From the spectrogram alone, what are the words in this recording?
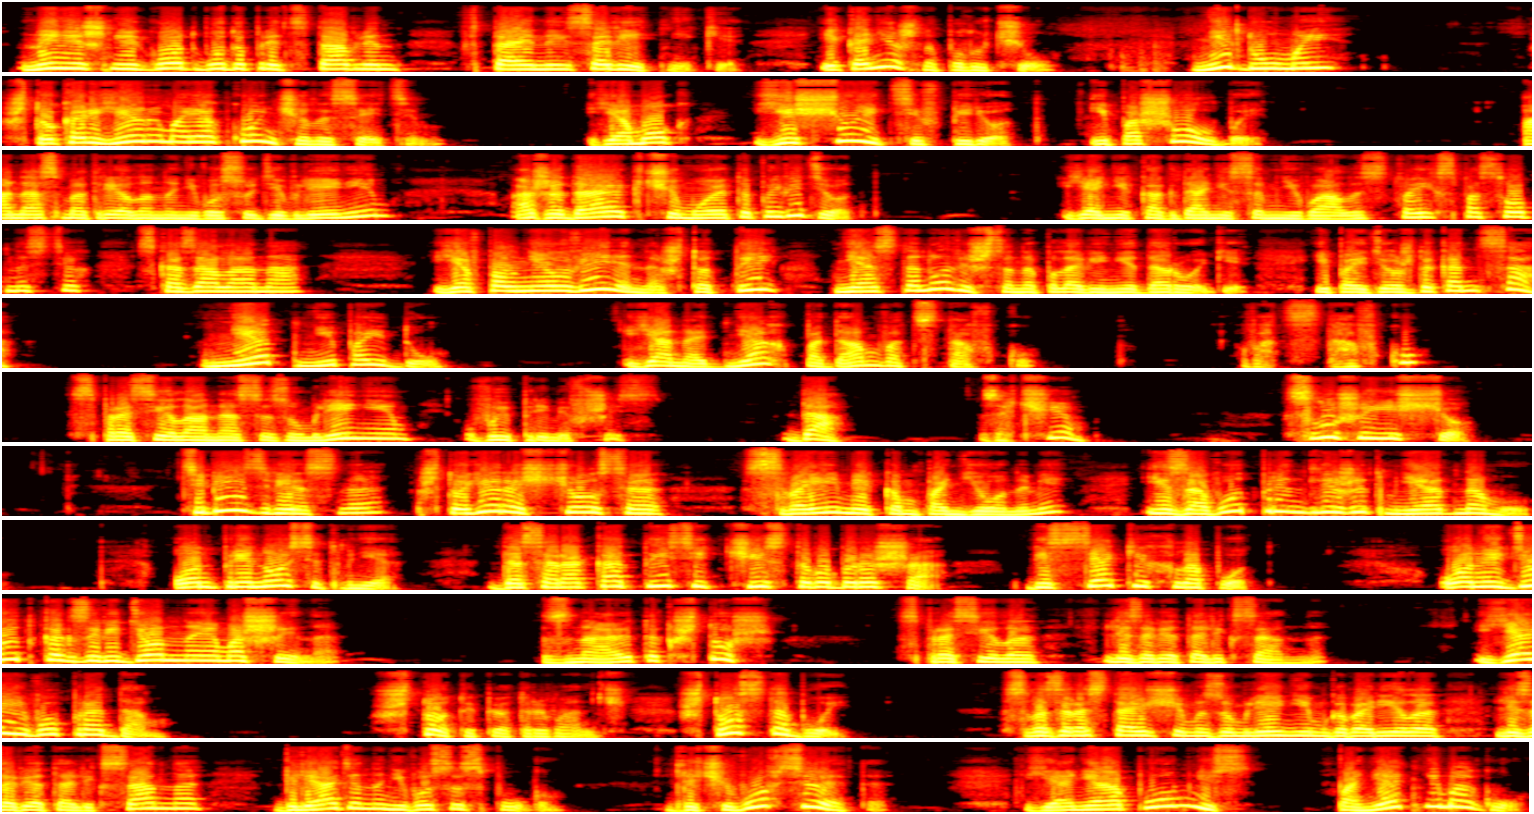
Нынешний год буду представлен в тайные советники и, конечно, получу. Не думай, что карьера моя кончилась этим. Я мог еще идти вперед и пошел бы. Она смотрела на него с удивлением, ожидая, к чему это поведет. — Я никогда не сомневалась в твоих способностях, — сказала она. — Я вполне уверена, что ты не остановишься на половине дороги и пойдешь до конца. — Нет, не пойду. Я на днях подам в отставку. — В отставку? — спросила она с изумлением, выпрямившись. — Да. — Зачем? — Слушай еще. Тебе известно, что я расчелся своими компаньонами, и завод принадлежит мне одному. Он приносит мне до сорока тысяч чистого барыша, без всяких хлопот. Он идет, как заведенная машина. — Знаю, так что ж? — спросила Лизавета Александровна. — Я его продам. — Что ты, Петр Иванович, что с тобой? С возрастающим изумлением говорила Лизавета Александровна, глядя на него с испугом. — Для чего все это? Я не опомнюсь, понять не могу.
